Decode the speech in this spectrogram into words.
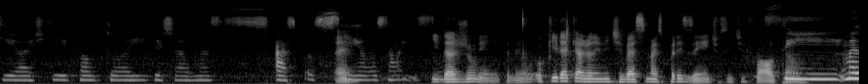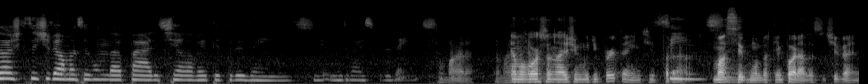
Que eu acho que faltou aí fechar umas aspas É. em relação a isso. E da Juline também. Eu queria que a Juline tivesse mais presente, eu senti falta. Sim, mas eu acho que se tiver uma segunda parte, ela vai ter presente. Muito mais presente. Tomara. tomara É uma personagem muito importante pra Sim, uma sim. segunda temporada, se tiver.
